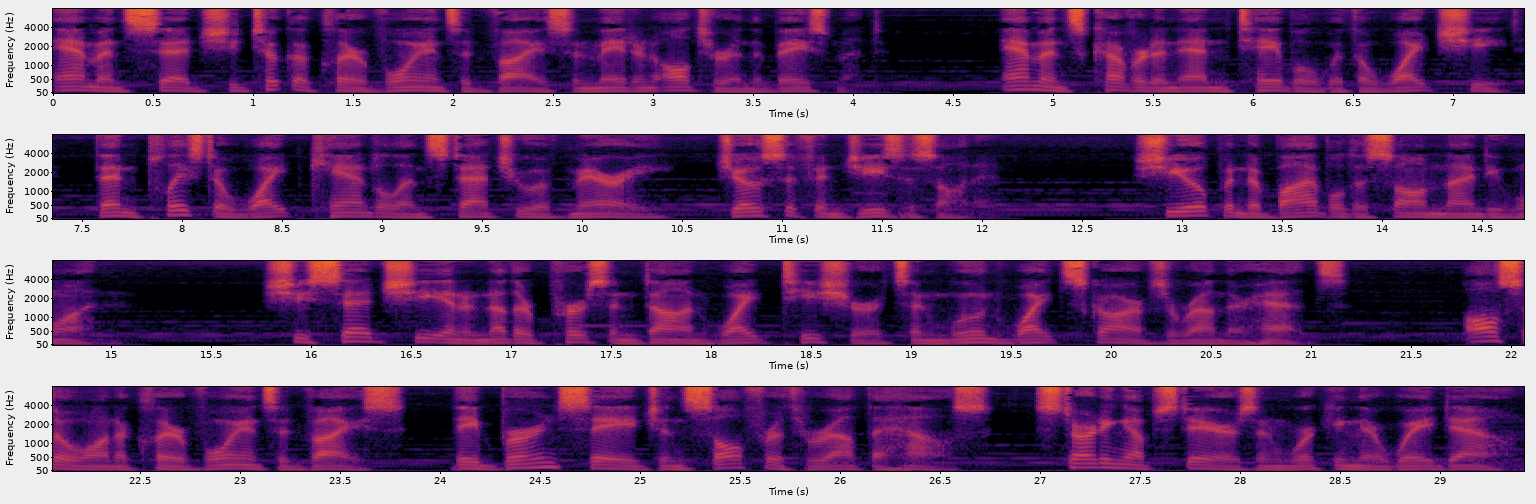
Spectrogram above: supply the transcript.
Ammons said she took a clairvoyant's advice and made an altar in the basement. Ammons covered an end table with a white sheet, then placed a white candle and statue of Mary, Joseph, and Jesus on it. She opened a Bible to Psalm 91. She said she and another person donned white t shirts and wound white scarves around their heads. Also, on a clairvoyant's advice, they burned sage and sulfur throughout the house, starting upstairs and working their way down.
